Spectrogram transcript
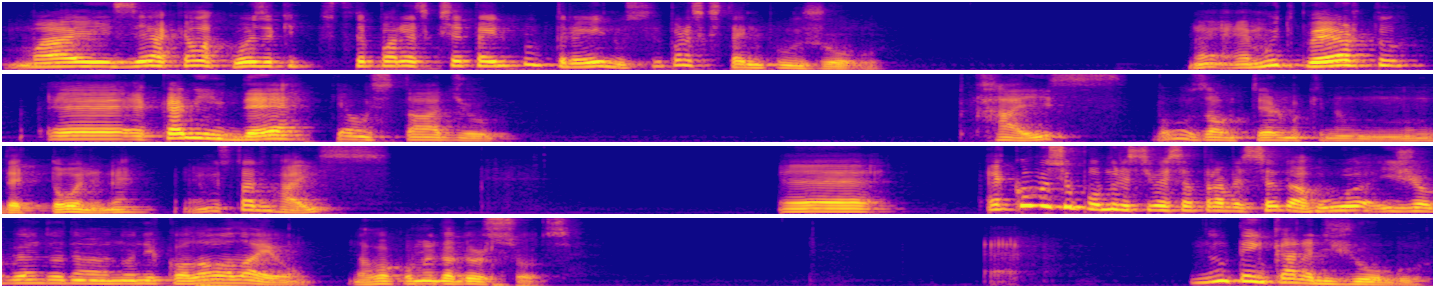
Mas é aquela coisa que você parece que você está indo para um treino, você parece que está indo para um jogo. Né? É muito perto, é, é Canindé, que é um estádio raiz. Vamos usar um termo que não, não detone, né? É um estádio raiz. É, é como se o Palmeiras estivesse atravessando a rua e jogando no, Nicolau Alaion, na rua Comendador Souza. não tem cara de jogo.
